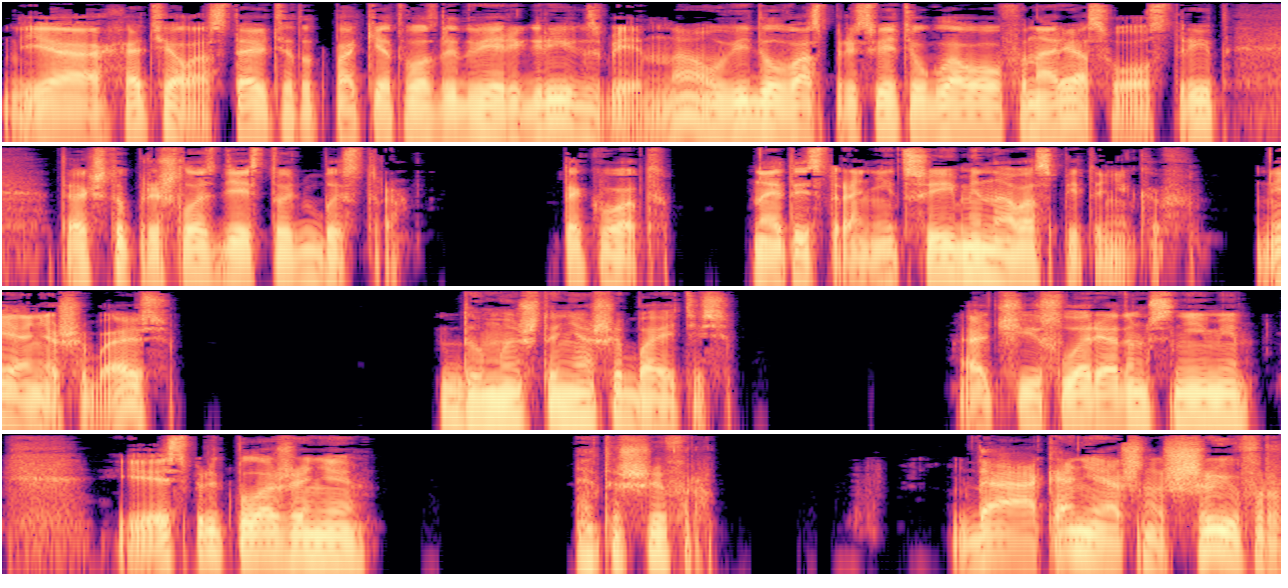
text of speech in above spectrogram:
Я хотел оставить этот пакет возле двери Григсби, но увидел вас при свете углового фонаря с Уолл-стрит, так что пришлось действовать быстро. Так вот, на этой странице имена воспитанников. Я не ошибаюсь?» «Думаю, что не ошибаетесь». «А числа рядом с ними? Есть предположение?» «Это шифр. «Да, конечно, шифр,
